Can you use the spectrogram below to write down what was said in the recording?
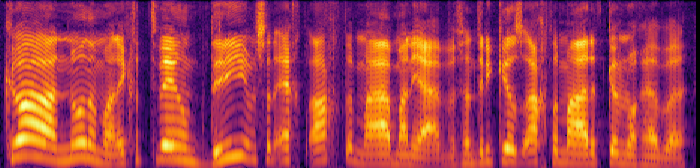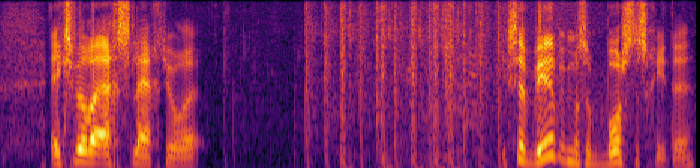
Kanonnen, man. Ik ga 203. We staan echt achter. Maar, man, ja. We zijn drie kills achter, maar dit kunnen we nog hebben. Ik speel wel echt slecht, jongen. Ik zit weer op iemand zijn borst te schieten.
